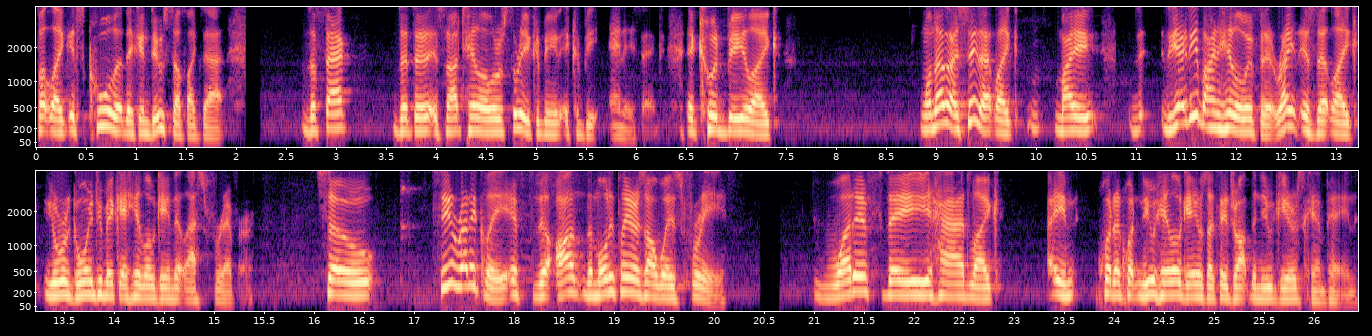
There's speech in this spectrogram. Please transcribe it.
but like it's cool that they can do stuff like that. The fact that there, it's not Halo Wars three It could mean it could be anything. It could be like well now that i say that like my the, the idea behind halo infinite right is that like you were going to make a halo game that lasts forever so theoretically if the on the multiplayer is always free what if they had like in quote unquote new halo games like they dropped the new gears campaign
